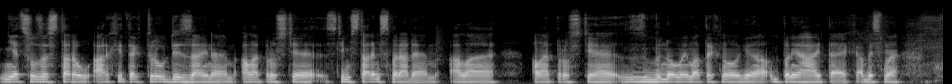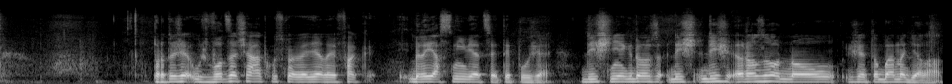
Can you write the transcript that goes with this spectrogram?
něco se starou architekturou, designem, ale prostě s tím starým smradem, ale ale prostě s novýma technologiemi, úplně high-tech, aby jsme protože už od začátku jsme věděli, fakt byly jasné věci typu, že když někdo, když, když rozhodnou, že to budeme dělat,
